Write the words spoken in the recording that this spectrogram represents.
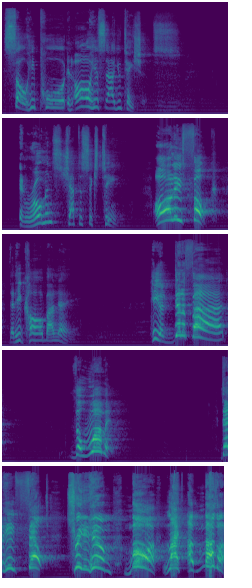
So he poured in all his salutations in Romans chapter 16. All these folk that he called by name, he identified the woman that he felt treated him more like a mother.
